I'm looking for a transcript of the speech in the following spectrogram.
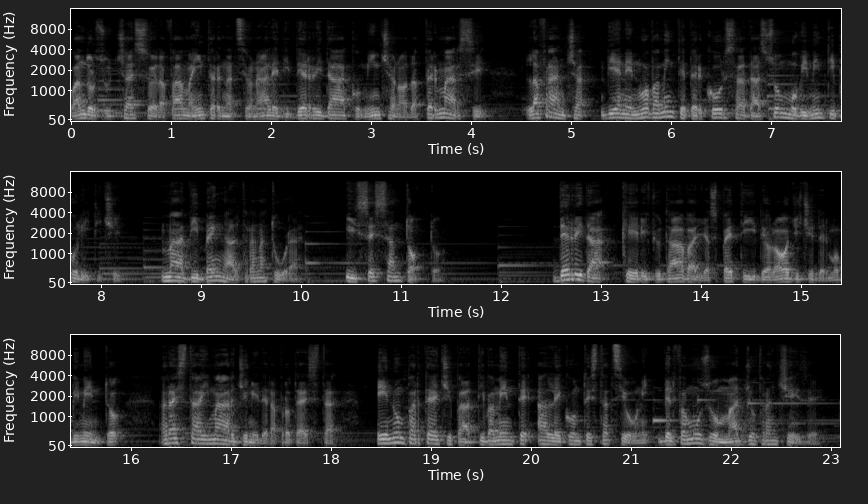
quando il successo e la fama internazionale di Derrida cominciano ad affermarsi, la Francia viene nuovamente percorsa da sommovimenti politici, ma di ben altra natura, il 68. Derrida, che rifiutava gli aspetti ideologici del movimento, resta ai margini della protesta e non partecipa attivamente alle contestazioni del famoso Maggio francese.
